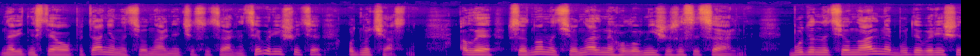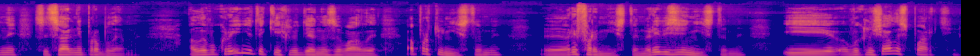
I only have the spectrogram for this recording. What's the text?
навіть не стояло питання національне чи соціальне. Це вирішується одночасно. Але все одно національне головніше за соціальне. Буде національне, буде вирішені соціальні проблеми. Але в Україні таких людей називали опортуністами, е, реформістами, ревізіоністами і виключали з партії.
